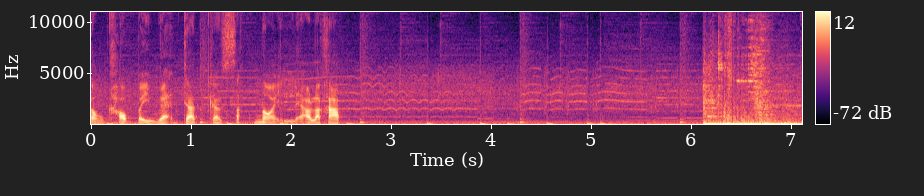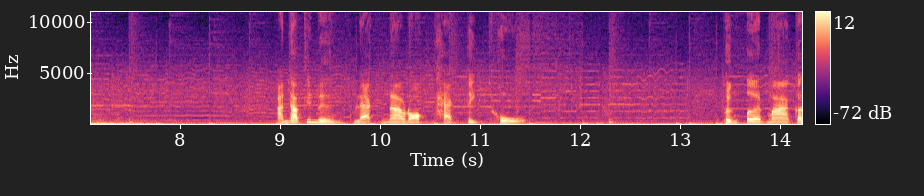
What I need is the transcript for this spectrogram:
ต้องเข้าไปแวะจัดกันสักหน่อยแล้วล่ะครับ อันดับที่1 Black Narok Tactic 2 เพิ่งเปิดมาก็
